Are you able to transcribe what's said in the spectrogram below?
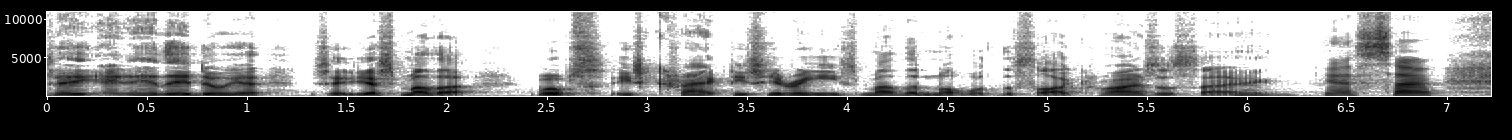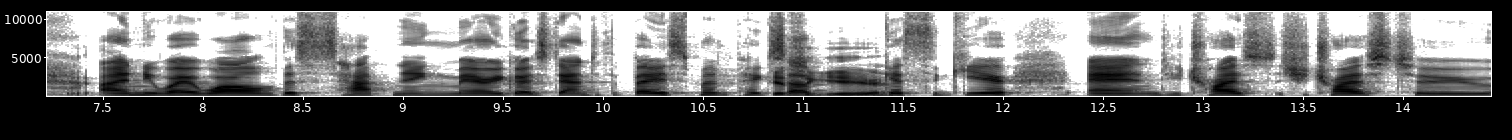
See, and here they're doing it. He said, Yes, mother. Whoops, he's cracked. He's hearing his mother, not what the psychiatrist is saying. Yeah, so anyway, while this is happening, Mary goes down to the basement, picks Gets up, the gear. gets the gear, and he tries. She tries to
